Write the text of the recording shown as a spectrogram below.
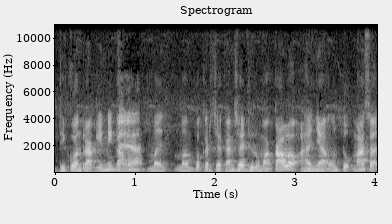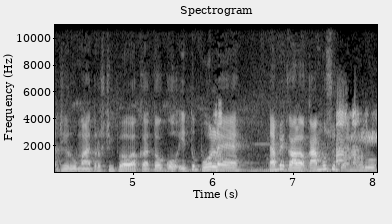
di kontrak ini kamu Iya. me- mempekerjakan saya di rumah. Kalau hanya untuk masak di rumah terus dibawa ke toko itu boleh. Tapi kalau kamu sudah nyuruh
